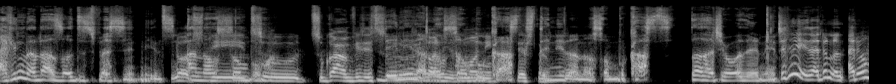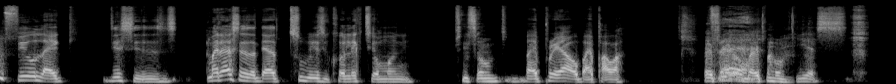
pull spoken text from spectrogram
I think that that's what this person needs. Not an ensemble. to, to go and visit they need an ensemble cast. Yes, they need an ensemble cast. That's actually what they need. The thing is, I don't, I don't feel like this is. My dad says that there are two ways you collect your money: by prayer or by power. My prayer or my power. Yes.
